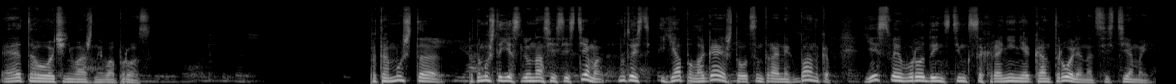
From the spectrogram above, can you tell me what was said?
это очень важный вопрос. Потому что, потому что если у нас есть система, ну то есть я полагаю, что у центральных банков есть своего рода инстинкт сохранения контроля над системой.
